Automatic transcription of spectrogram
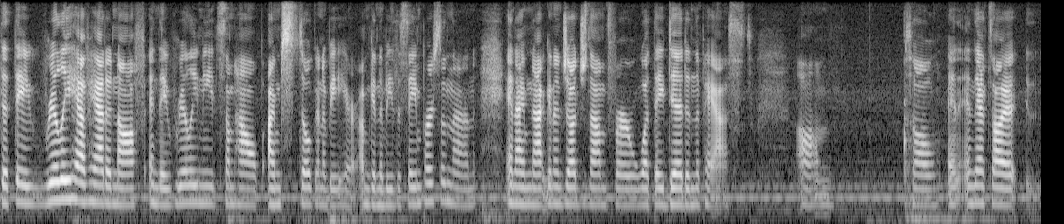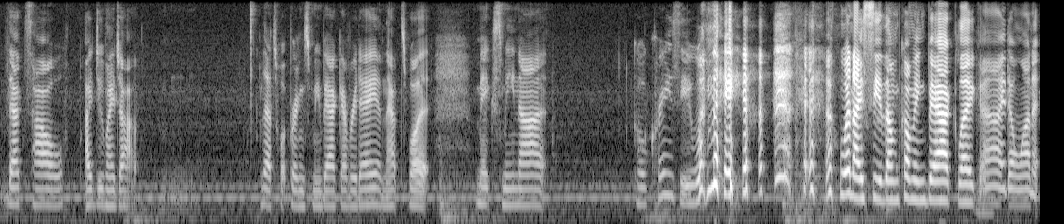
that they really have had enough and they really need some help, I'm still going to be here. I'm going to be the same person then and I'm not going to judge them for what they did in the past. Um so and and that's how that's how I do my job that's what brings me back every day and that's what makes me not go crazy when they when I see them coming back like "Ah, I don't want it.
